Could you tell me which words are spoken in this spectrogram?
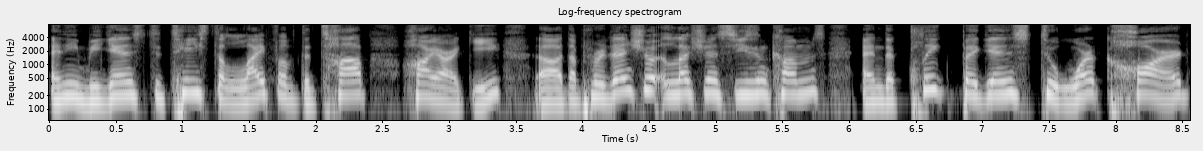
and he begins to taste the life of the top hierarchy. Uh, the presidential election season comes, and the clique begins to work hard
